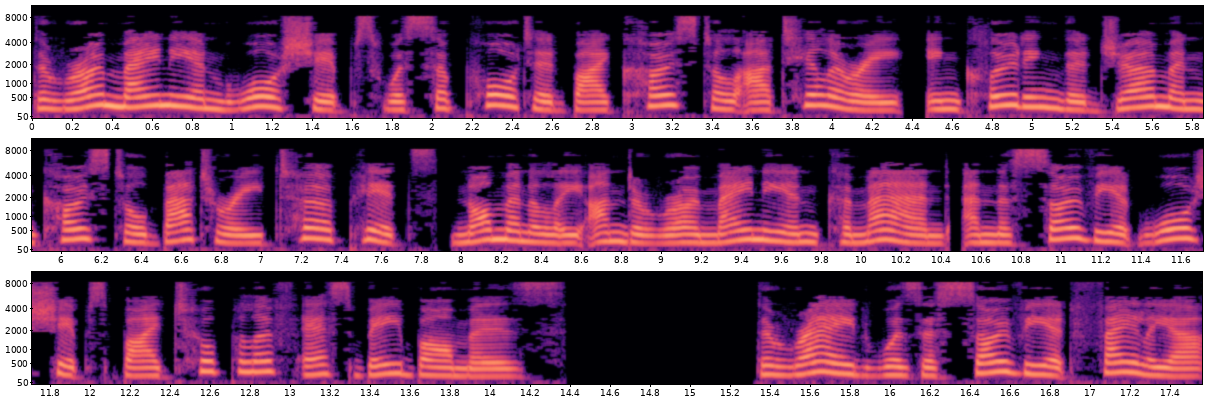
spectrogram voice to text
The Romanian warships were supported by coastal artillery, including the German coastal battery Tirpitz nominally under Romanian command and the Soviet warships by Tupolev SB bombers. The raid was a Soviet failure,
